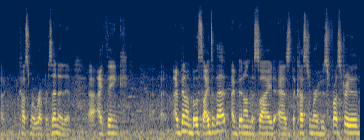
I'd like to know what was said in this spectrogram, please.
a customer representative. Uh, I think I've been on both sides of that. I've been on the side as the customer who's frustrated,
